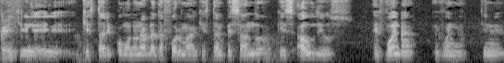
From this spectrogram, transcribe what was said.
que, que estar como en una plataforma que está empezando, que es Audius, es buena, es buena. Tiene,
